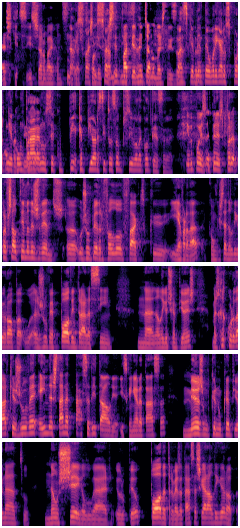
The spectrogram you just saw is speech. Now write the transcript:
Acho que isso, isso já não vai acontecer. Não, isso faz- isso faz sentido, Automaticamente já não desce divisão. Basicamente é obrigar o Sporting a comprar, a não ser que, a pior situação possível aconteça. é? E depois, apenas para, para fechar o tema das Juventus, uh, o João Pedro falou de facto que, e é verdade, conquistando a Liga Europa, a Juve pode entrar assim na, na Liga dos Campeões, mas recordar que a Juve ainda está na Taça de Itália, e se ganhar a Taça, mesmo que no campeonato não chegue a lugar europeu, pode, através da Taça, chegar à Liga Europa.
